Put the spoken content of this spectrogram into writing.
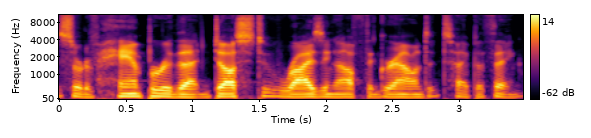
sort of hamper that dust rising off the ground type of thing.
